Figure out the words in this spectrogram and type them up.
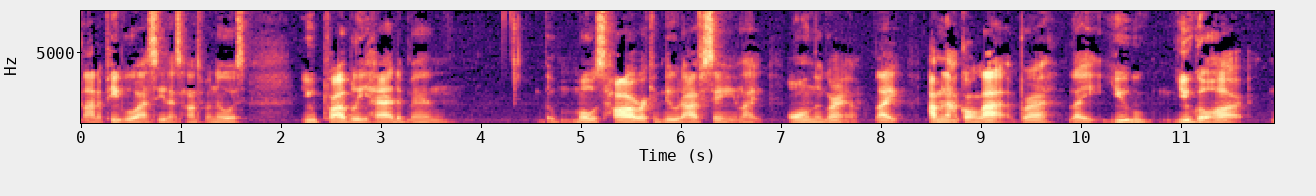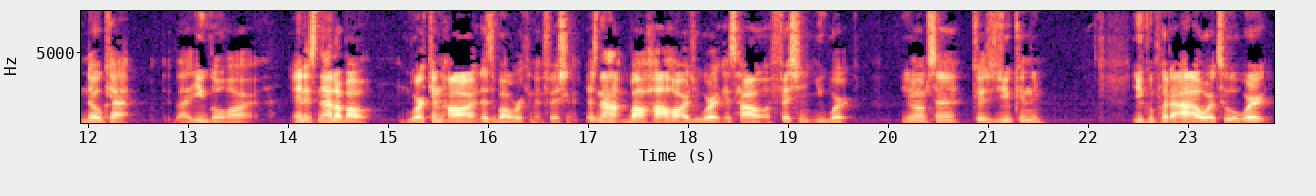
a lot of people I see that's entrepreneurs, you probably had to been the most hardworking dude I've seen, like on the ground. Like I'm not gonna lie, bruh. Like you you go hard, no cap. Like you go hard, and it's not about working hard. It's about working efficient. It's not about how hard you work. It's how efficient you work. You know what I'm saying? Because you can you can put an hour or two of work,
